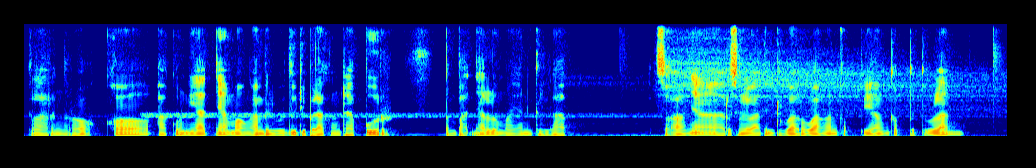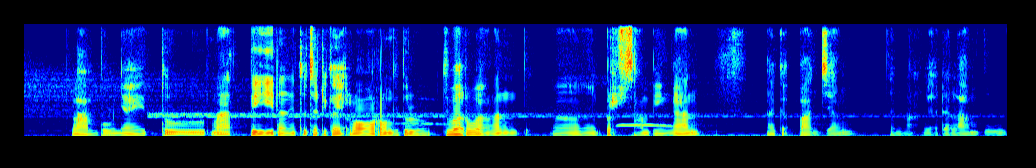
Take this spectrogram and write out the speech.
Kelar ngerokok aku niatnya mau ngambil wudhu di belakang dapur tempatnya lumayan gelap. Soalnya harus ngelewatin dua ruangan ke yang kebetulan lampunya itu mati dan itu jadi kayak lorong gitu loh. Dua ruangan e, bersampingan agak panjang dan nggak ada lampu.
